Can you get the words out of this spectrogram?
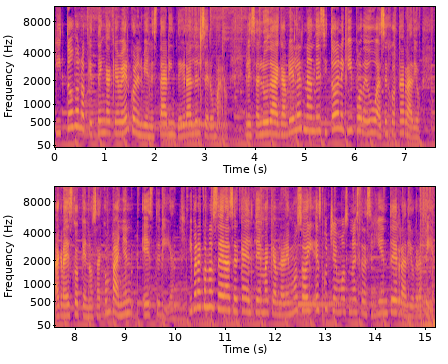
y todo lo que tenga que ver con el bienestar integral del ser humano. Les saluda Gabriel Hernández y todo el equipo de UACJ Radio. Agradezco que nos acompañen este día. Y para conocer acerca del tema que hablaremos hoy, escuchemos nuestra siguiente radiografía.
